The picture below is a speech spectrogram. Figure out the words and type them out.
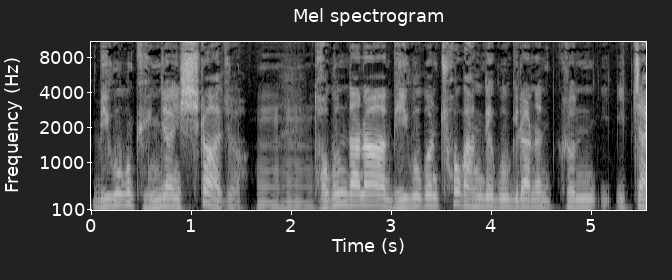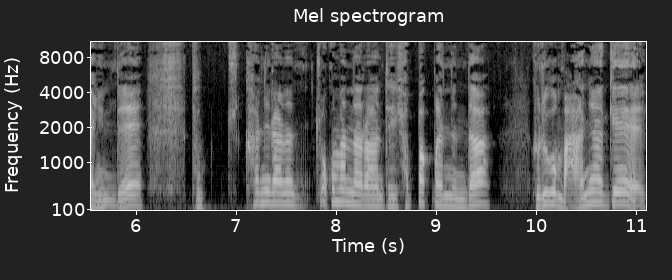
미국은 굉장히 싫어하죠. 음흠. 더군다나 미국은 초강대국이라는 그런 입장인데 북한이라는 조그만 나라한테 협박받는다. 그리고 만약에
